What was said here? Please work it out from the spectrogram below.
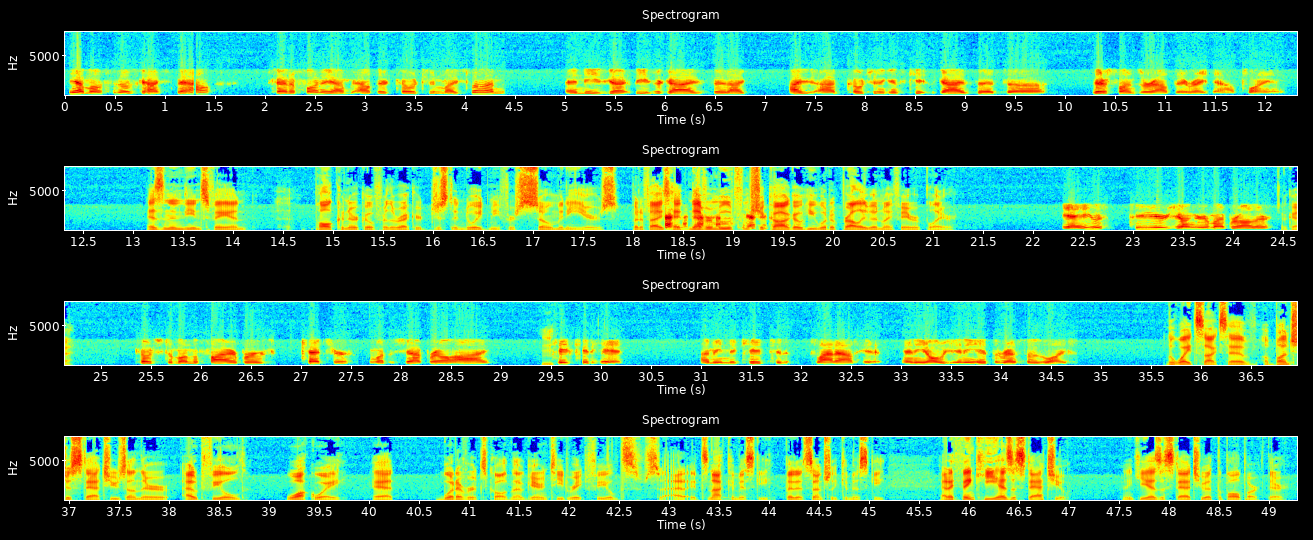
yeah. Most of those guys now. It's kind of funny. I'm out there coaching my son, and these guys, these are guys that I, I I'm coaching against guys that uh, their sons are out there right now playing. As an Indians fan, Paul Konerko, for the record, just annoyed me for so many years. But if I had never moved from Chicago, he would have probably been my favorite player. Yeah, he was two years younger than my brother. Okay. Coached him on the Firebirds. Catcher. He went to Chaparral High. Hmm. Kid could hit. I mean, the kid could flat out hit, and he always and he hit the rest of his life. The White Sox have a bunch of statues on their outfield walkway at whatever it's called now, Guaranteed Rate Fields. It's not Comiskey, but essentially Comiskey. And I think he has a statue. I think he has a statue at the ballpark there.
